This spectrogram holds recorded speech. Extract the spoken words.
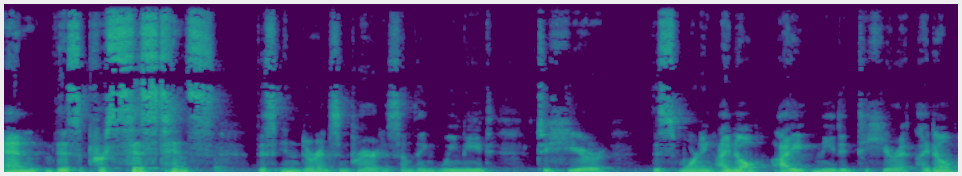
and this persistence, this endurance in prayer is something we need to hear this morning. I know I needed to hear it. I don't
